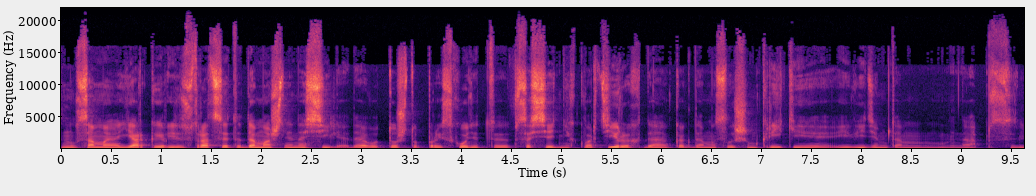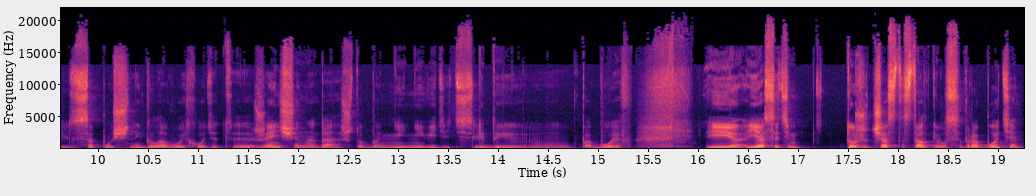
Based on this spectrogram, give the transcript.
ну, самая яркая иллюстрация это домашнее насилие, да, вот то, что происходит э, в соседних квартирах, да, когда мы слышим крики и видим там а, с опущенной головой ходит э, женщина, да, чтобы не, не видеть следы э, побоев. И я с этим тоже часто сталкивался в работе.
